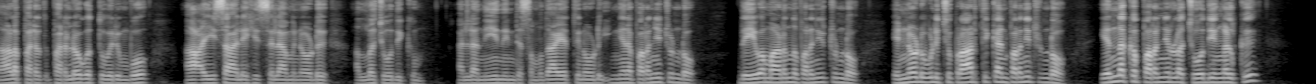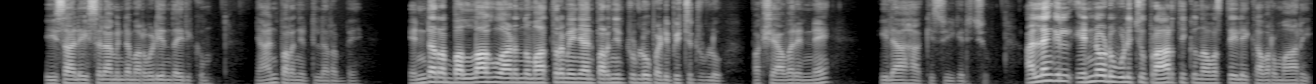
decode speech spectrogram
നാളെ പര പരലോകത്ത് വരുമ്പോൾ ആ ഈസാ അലഹി സ്വലാമിനോട് അല്ല ചോദിക്കും അല്ല നീ നിന്റെ സമുദായത്തിനോട് ഇങ്ങനെ പറഞ്ഞിട്ടുണ്ടോ? ദൈവമാണെന്ന് പറഞ്ഞിട്ടുണ്ടോ? എന്നോട് വിളിച്ചു പ്രാർത്ഥിക്കാൻ പറഞ്ഞിട്ടുണ്ടോ? എന്നൊക്കെ പറഞ്ഞുള്ള ചോദ്യങ്ങൾക്ക് ഈസാ അലൈഹി ഇസ്ലാമിന്റെ മറുപടി എന്തായിരിക്കും? ഞാൻ പറഞ്ഞിട്ടില്ല റബ്ബേ. എന്റെ റബ്ബ് അള്ളാഹു ആണെന്ന് മാത്രമേ ഞാൻ പറഞ്ഞിട്ടുള്ളൂ പഠിപ്പിച്ചിട്ടുള്ളൂ. പക്ഷെ അവരെന്നെ ഇലാഹാക്കി സ്വീകരിച്ചു. അല്ലെങ്കിൽ എന്നോട് വിളിച്ചു പ്രാർത്ഥിക്കുന്ന അവസ്ഥയിലേക്ക് അവർ മാറി.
